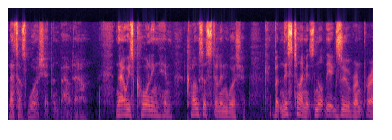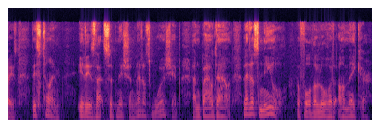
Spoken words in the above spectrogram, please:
Let us worship and bow down. Now he's calling him closer still in worship. But this time it's not the exuberant praise. This time it is that submission. Let us worship and bow down. Let us kneel before the Lord our Maker.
